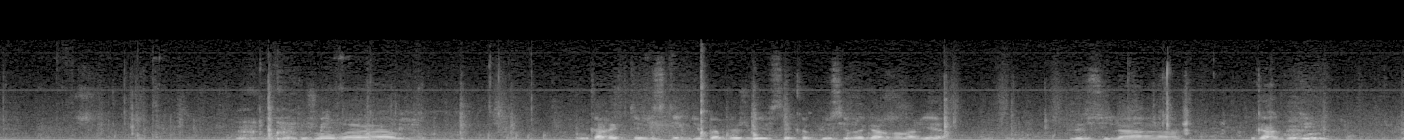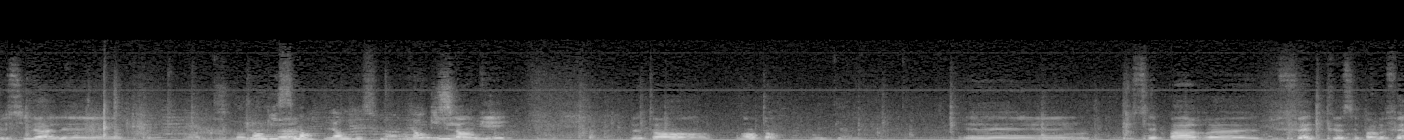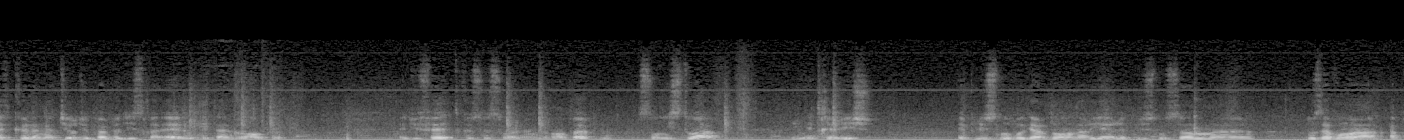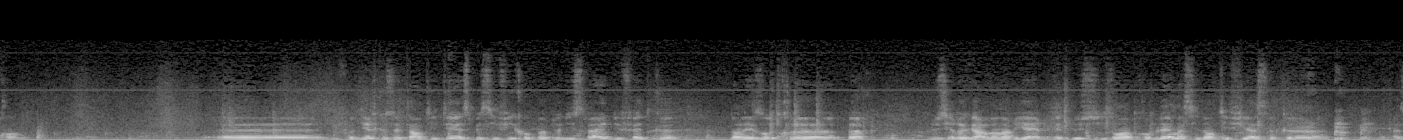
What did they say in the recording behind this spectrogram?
Il y a toujours euh, une caractéristique du peuple juif, c'est que plus il regarde en arrière, plus il a gargouin, plus il a les... Languissement. Languissement. Il languit le temps en temps. Et c'est par euh, du fait que c'est par le fait que la nature du peuple d'Israël est un grand peuple. Et du fait que ce soit un grand peuple, son histoire est très riche. Et plus nous regardons en arrière, et plus nous sommes, euh, nous avons à apprendre. Euh, il faut dire que cette entité est spécifique au peuple d'Israël du fait que dans les autres euh, peuples, plus ils regardent en arrière et plus ils ont un problème à s'identifier à ce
